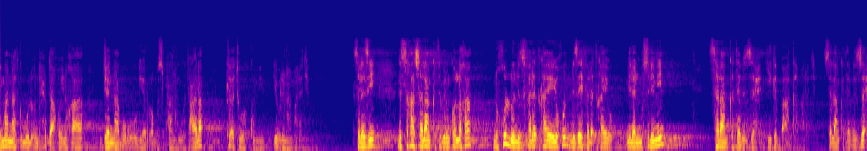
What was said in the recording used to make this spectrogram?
ኢማን ናትኩም ሙሉእ እንድሕር ድኣ ኮይኑ ከዓ ጀና ብእኡ ገይሩ ረቢ ስብሓንሁ ወተዓላ ከእትወኩም እዩ ይብሉና ማለት እዩ ስለዚ ንስኻ ሰላም ክትብል እንኮለኻ ንኹሉ ንዝፈለጥካዮ ይኹን ንዘይፈለጥካዮ ምነል ሙስልሚን ሰላም ክተብዝሕ ይግብኣካ ማለት እዩ ሰላም ክተብዝሕ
